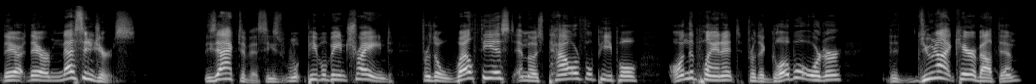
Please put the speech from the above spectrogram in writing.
they are, they are messengers, these activists, these people being trained for the wealthiest and most powerful people on the planet, for the global order that do not care about them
